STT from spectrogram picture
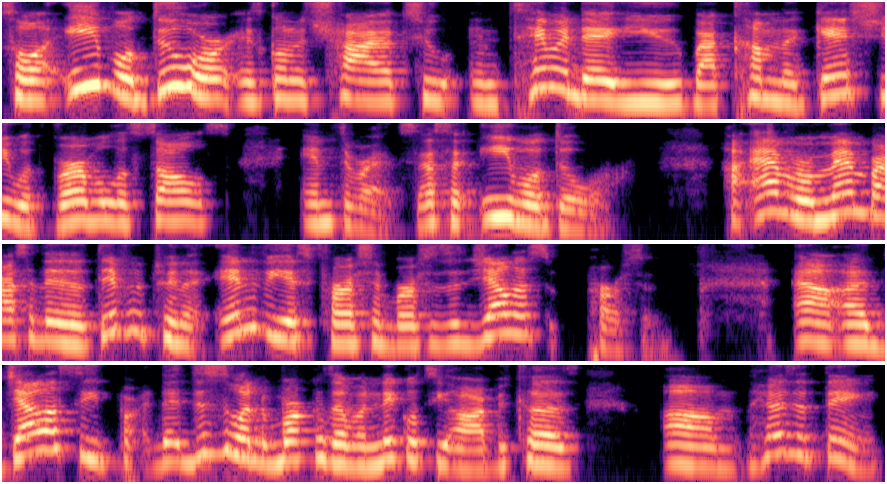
So an evil doer is going to try to intimidate you by coming against you with verbal assaults and threats. That's an evil doer. However, remember I said there's a difference between an envious person versus a jealous person. Uh, a jealousy. This is what the workers of iniquity are because um here's the thing.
